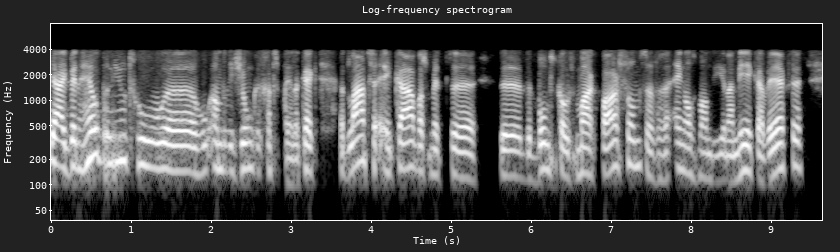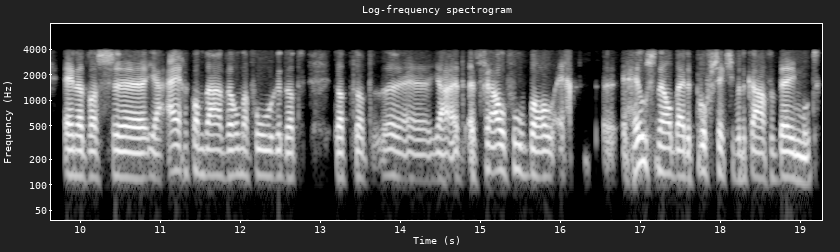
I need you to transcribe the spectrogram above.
Ja, ik ben heel benieuwd hoe, uh, hoe Andries Jonker gaat spelen. Kijk, het laatste EK was met uh, de, de bondscoach Mark Parsons. Dat was een Engelsman die in Amerika werkte. En dat was, uh, ja, eigenlijk kwam daar wel naar voren dat, dat, dat ja, het, het vrouwenvoetbal echt heel snel bij de profsectie van de KVB moet.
